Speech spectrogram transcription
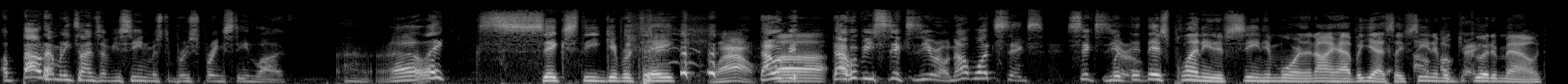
about how many times have you seen Mr. Bruce Springsteen live? Uh, like 60, give or take. wow. That would be Uh, that would be six zero, not one six six zero. But th- there's plenty that've seen him more than I have. But yes, I've seen him okay. a good amount.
